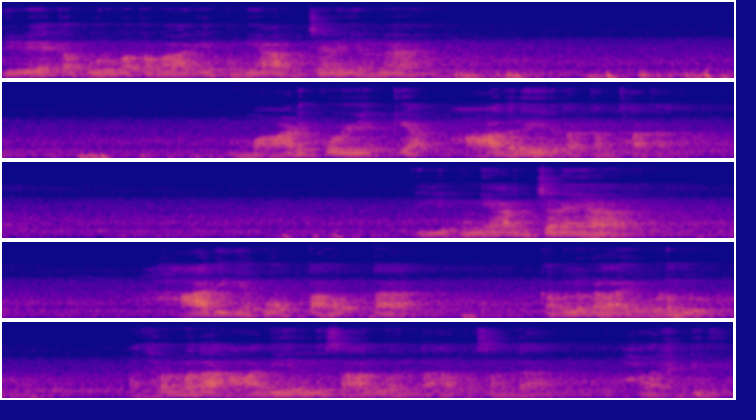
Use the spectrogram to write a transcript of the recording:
ವಿವೇಕಪೂರ್ವಕವಾಗಿ ಪುಣ್ಯಾರ್ಜನೆಯನ್ನು ಮಾಡಿಕೊಳ್ಳಿಕ್ಕೆ ಆಗದೇ ಇರತಕ್ಕಂಥ ಕಾಲ. ಇಲ್ಲಿ ಪುಣ್ಯಾರ್ಜನೆಯ ಹಾದಿಗೆ ಹೋಗ್ತಾ ಹೋಗ್ತಾ ಕಬಲುಗಳಾಗಿ ಒಡೆದು ಅಧರ್ಮದ ಹಾದಿಯಲ್ಲಿ ಸಾಗುವಂತಹ ಪ್ರಸಂಗ ಬಹಳಷ್ಟಿದೆ.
